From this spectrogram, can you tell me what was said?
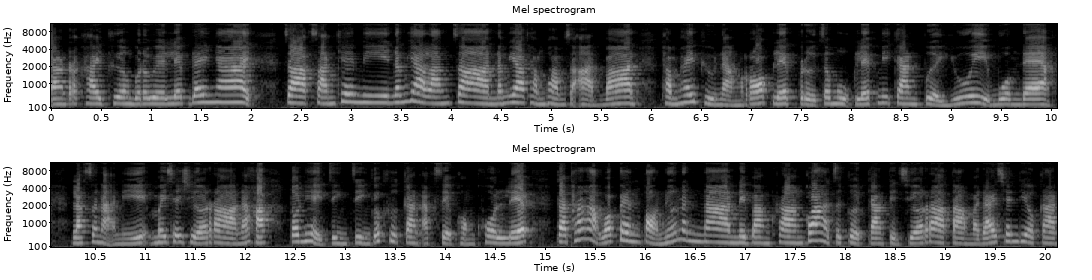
การระคายเคืองบริเวณเล็บได้ง่ายจากสารเคมีน้ำยาล้างจาน น้ำยาทำความสะอาดบ้านทำให้ผิวหนังรอบเล็บ หรือจมูกเล็บมีการเปื่อยยุ่ย บวมแดง ลักษณะนี้ไม่ใช่เชื้อรานะคะ ต้นเหตุจริง ๆ ก็คือการอักเสบของโคนเล็บ แต่ถ้าหากว่าเป็นต่อเนื่องนานๆ ในบางครั้งก็อาจจะเกิดการติดเชื้อราตามมาได้เช่นเดียวกัน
